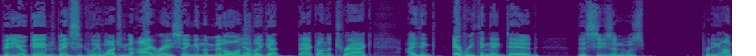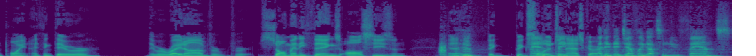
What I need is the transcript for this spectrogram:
video games basically, watching the iRacing in the middle until Yep. they got back on the track. I think everything they did this season was pretty on point. I think they were they were right on for, for so many things all season. And a big big Mm-hmm. Salute to NASCAR. I think they definitely got some new fans.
